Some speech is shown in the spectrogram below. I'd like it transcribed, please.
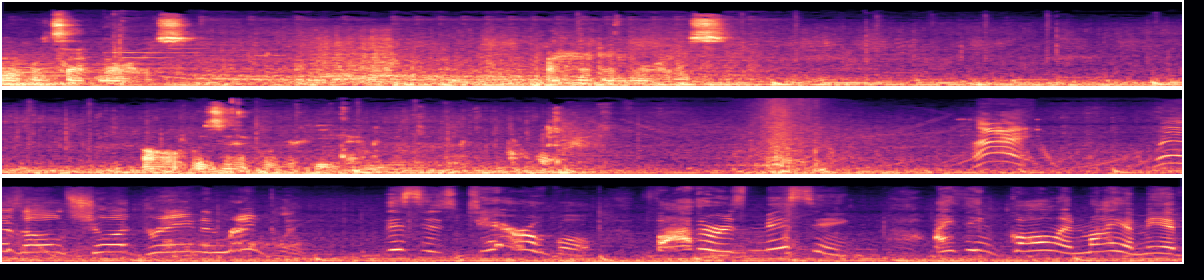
Wait, what's that noise? I heard a noise. Oh, it was it overheating. Hey! Where's old short, green, and wrinkly? This is terrible. Father is missing. I think Gol and Maia may have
